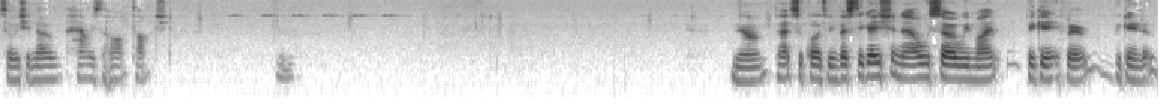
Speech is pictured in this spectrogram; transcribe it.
So we should know how is the heart touched. Hmm. Now that's the quality of investigation. Now also we might begin if we're beginning to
